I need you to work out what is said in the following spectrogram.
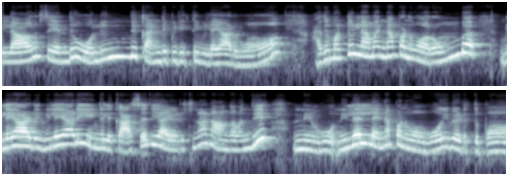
எல்லாரும் சேர்ந்து ஒளிந்து கண்டுபிடித்து விளையாடுவோம். அது மட்டும் இல்லாமல் என்ன பண்ணுவோம்? ரொம்ப விளையாடு விளையாடி எங்களுக்கு அசதி ஆயிடுச்சுன்னா நாங்கள் வந்து நிழலில் என்ன பண்ணுவோம்? ஓய்வு எடுத்துப்போம்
